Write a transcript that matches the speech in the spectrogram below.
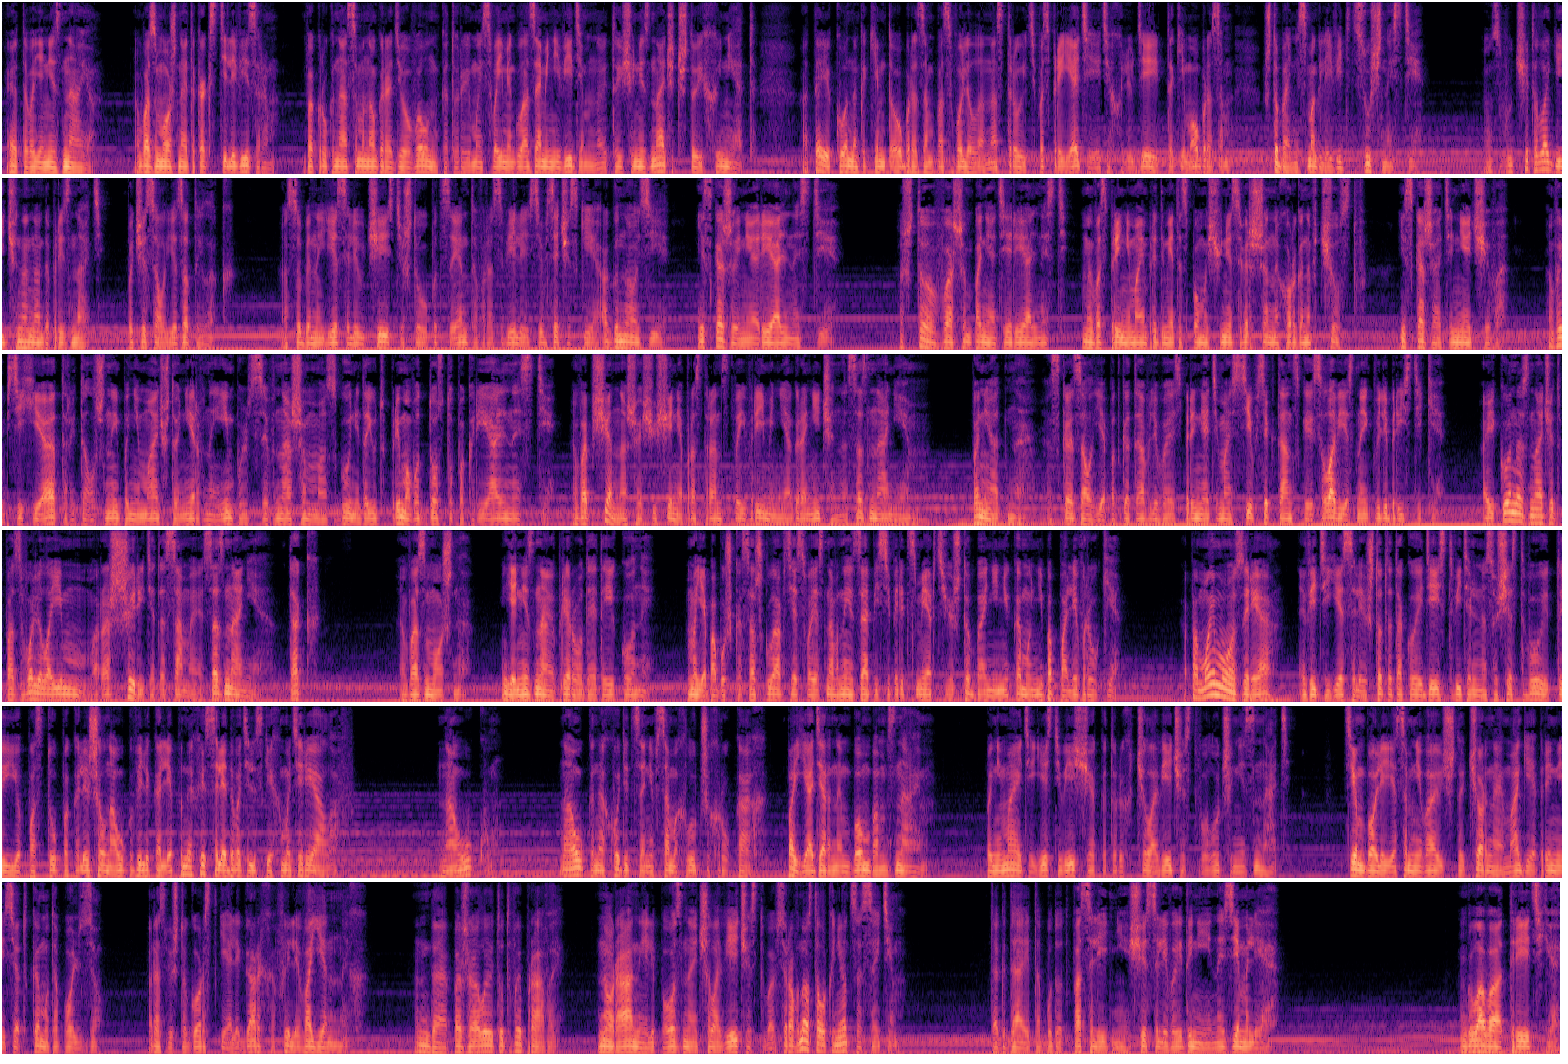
Этого я не знаю. Возможно, это как с телевизором. Вокруг нас много радиоволн, которые мы своими глазами не видим, но это еще не значит, что их нет. А та икона каким-то образом позволила настроить восприятие этих людей таким образом, чтобы они смогли видеть сущности. Звучит логично, надо признать. Почесал я затылок. Особенно если учесть, что у пациентов развелись всяческие агнозии, искажения реальности. Что в вашем понятии реальность? Мы воспринимаем предметы с помощью несовершенных органов чувств. Искажать нечего. Вы, психиатры, должны понимать, что нервные импульсы в нашем мозгу не дают прямого доступа к реальности. Вообще, наше ощущение пространства и времени ограничено сознанием. «Понятно», — сказал я, подготавливаясь принять массив сектантской словесной эквилибристики. А икона, значит, позволила им расширить это самое сознание, так? Возможно. Я не знаю природы этой иконы. Моя бабушка сожгла все свои основные записи перед смертью, чтобы они никому не попали в руки. По-моему, зря. Ведь если что-то такое действительно существует, то ее поступок лишил науку великолепных исследовательских материалов. Науку? Наука находится не в самых лучших руках. По ядерным бомбам знаем. Понимаете, есть вещи, о которых человечеству лучше не знать. Тем более я сомневаюсь, что черная магия принесет кому-то пользу. Разве что горстки олигархов или военных. Да, пожалуй, тут вы правы. Но рано или поздно человечество все равно столкнется с этим. Тогда это будут последние счастливые дни на Земле. Глава третья.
